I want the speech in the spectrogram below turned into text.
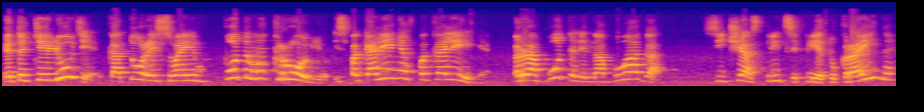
Это те люди, которые своим потом и кровью из поколения в поколение работали на благо сейчас 30 лет Украины,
